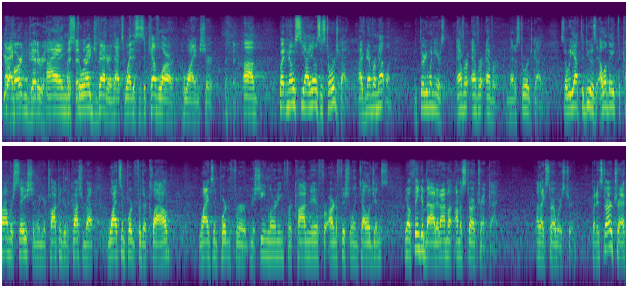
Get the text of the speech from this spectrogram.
You're a hardened veteran. I'm a storage veteran. That's why this is a Kevlar Hawaiian shirt. Um, but no CIO is a storage guy. I've never met one. In 31 years, ever, ever, ever met a storage guy. So what you have to do is elevate the conversation when you're talking to the customer about why it's important for their cloud, why it's important for machine learning, for cognitive, for artificial intelligence. You know, think about it, I'm a, I'm a Star Trek guy. I like Star Wars too. But in Star Trek,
